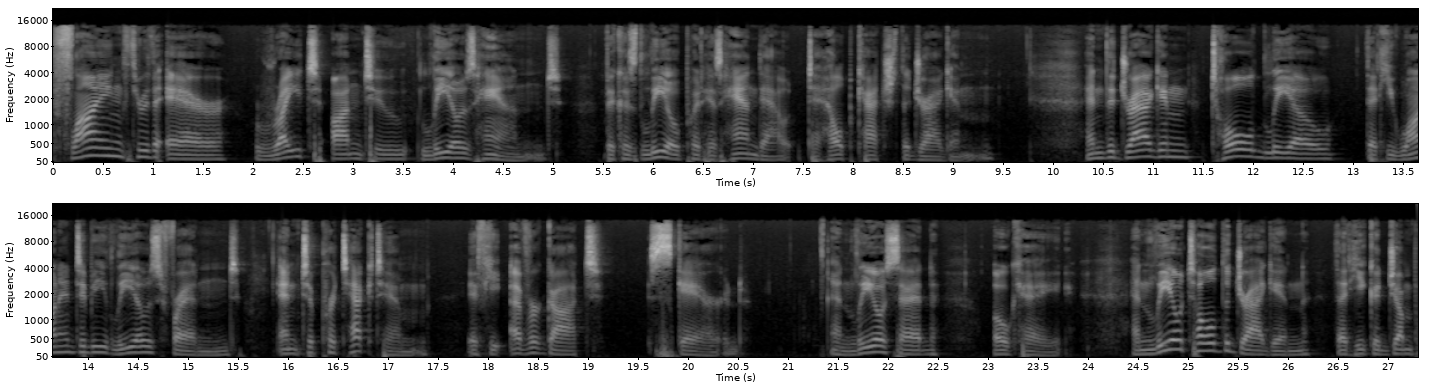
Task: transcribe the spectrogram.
flying through the air right onto Leo's hand because Leo put his hand out to help catch the dragon. And the dragon told Leo that he wanted to be Leo's friend and to protect him if he ever got scared. And Leo said, Okay. And Leo told the dragon that he could jump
